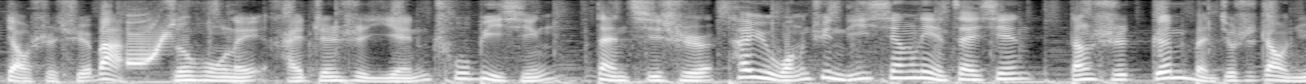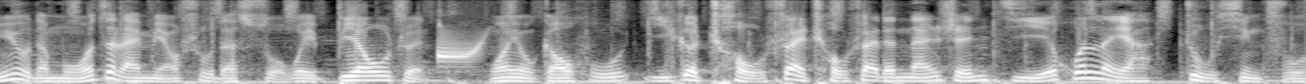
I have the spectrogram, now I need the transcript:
要是学霸。孙红雷还真是言出必行。但其实他与王俊迪相恋在先，当时根本就是照女友的模子来描述的所谓标准。网友高呼：“一个丑帅丑帅的男神结婚了呀，祝幸福！”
